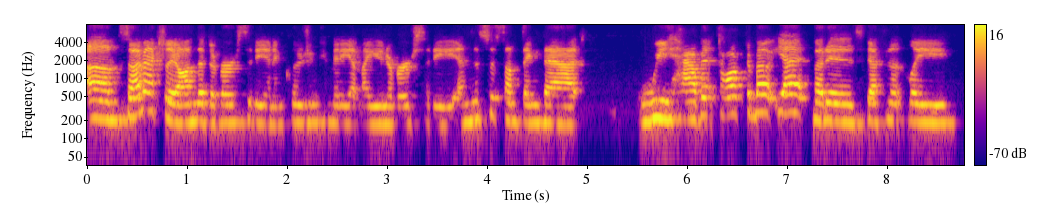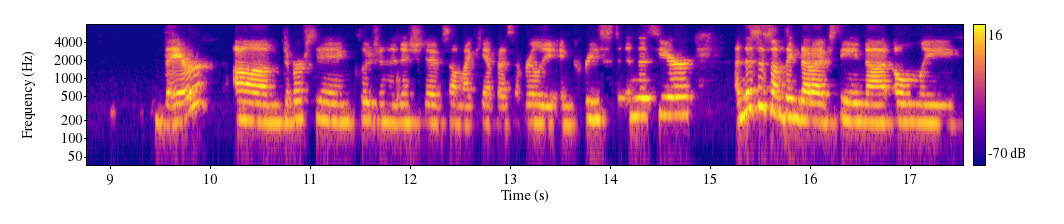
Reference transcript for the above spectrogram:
Um, so I'm actually on the diversity and inclusion committee at my university, and this is something that we haven't talked about yet, but is definitely there. Um, diversity and inclusion initiatives on my campus have really increased in this year. And this is something that I've seen not only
